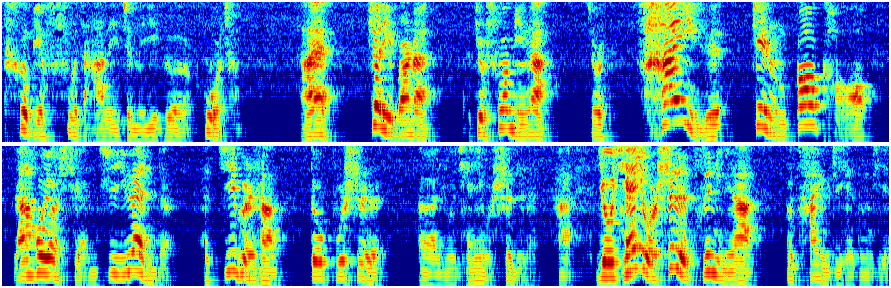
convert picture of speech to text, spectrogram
特别复杂的这么一个过程，哎，这里边呢就说明啊，就是参与这种高考，然后要选志愿的，基本上都不是。呃，有钱有势的人啊，有钱有势的子女呢，不参与这些东西，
